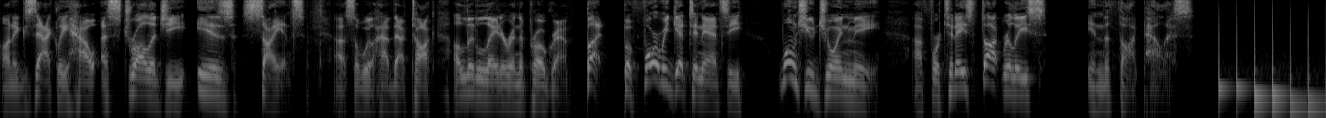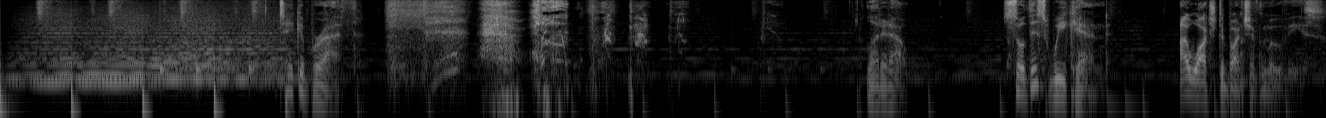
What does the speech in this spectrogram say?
on exactly how astrology is science. Uh, so we'll have that talk a little little later in the program. But before we get to Nancy, won't you join me uh, for today's thought release in the Thought Palace? Take a breath. Let it out. So this weekend, I watched a bunch of movies.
